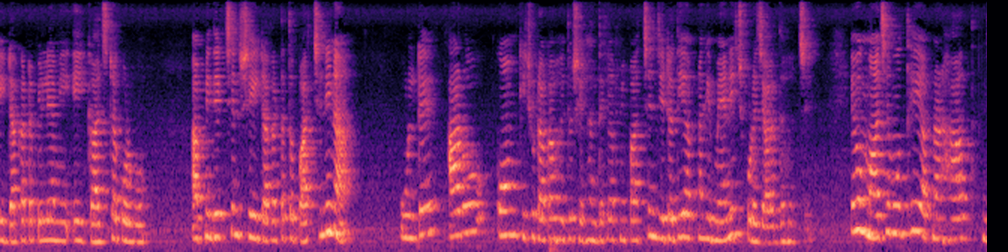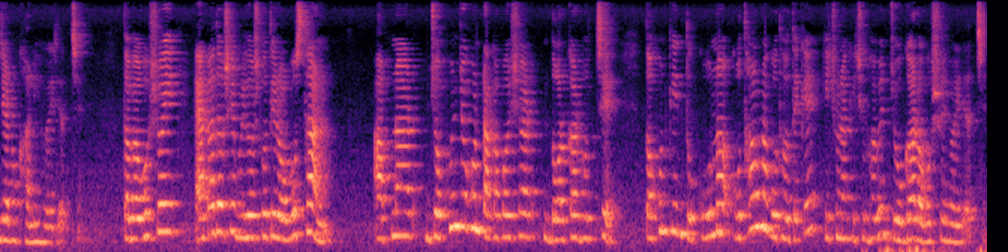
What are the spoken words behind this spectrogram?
এই টাকাটা পেলে আমি এই কাজটা করব। আপনি দেখছেন সেই টাকাটা তো পাচ্ছেনই না উল্টে আরও কম কিছু টাকা হয়তো সেখান থেকে আপনি পাচ্ছেন, যেটা দিয়ে আপনাকে ম্যানেজ করে চালাতে হচ্ছে। এবং মাঝে মধ্যেই আপনার হাত যেন খালি হয়ে যাচ্ছে। তবে অবশ্যই একাদশে বৃহস্পতির অবস্থান, আপনার যখন যখন টাকা পয়সার দরকার হচ্ছে, তখন কিন্তু কোনো, কোথাও না কোথাও থেকে কিছু না কিছুভাবে জোগাড় অবশ্যই হয়ে যাচ্ছে।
